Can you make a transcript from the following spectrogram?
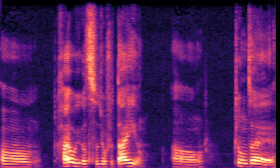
嗯，还有一个词就是 dying，嗯，正在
